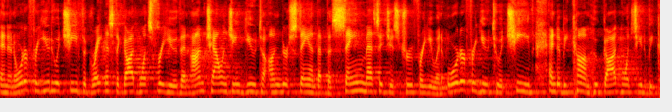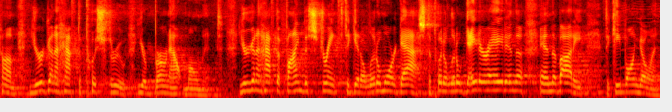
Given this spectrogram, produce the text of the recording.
And in order for you to achieve the greatness that God wants for you, then I'm challenging you to understand that the same message is true for you. In order for you to achieve and to become who God wants you to become, you're going to have to push through your burnout moment. You're going to have to find the strength to get a little more gas, to put a little Gatorade in the, in the body, to keep on going,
